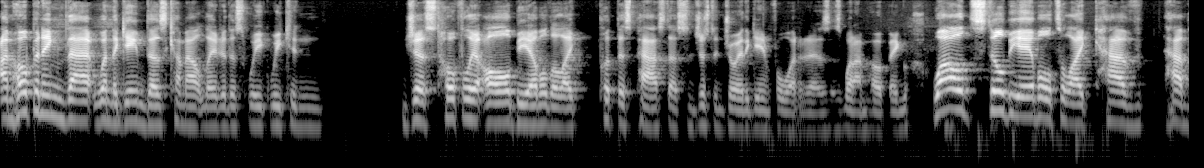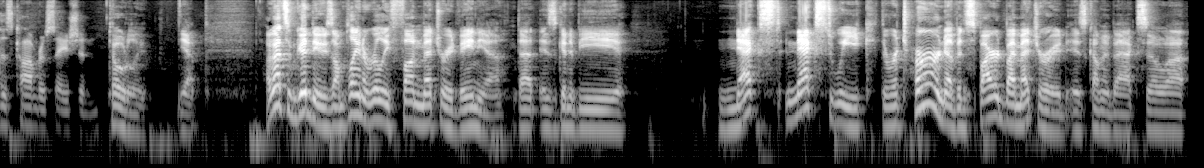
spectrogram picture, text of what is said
I'm hoping that when the game does come out later this week, we can just hopefully all be able to like put this past us and just enjoy the game for what it is is what I'm hoping. While still be able to like have have this conversation. Totally. Yeah. I got some good news. I'm playing a really fun Metroidvania that is going to be next next week the return of inspired by metroid is coming back. So uh,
